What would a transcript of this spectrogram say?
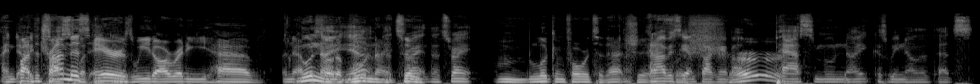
I- by I the time this airs, we'd already have an episode Moon Knight. of yeah, Moon Knight that's too. right. That's right. I'm looking forward to that shit. And obviously, I'm talking sure. about past Moon Knight because we know that that's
